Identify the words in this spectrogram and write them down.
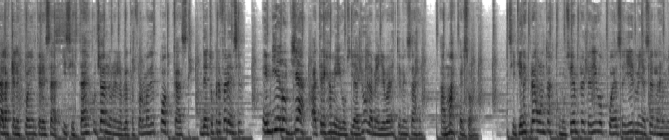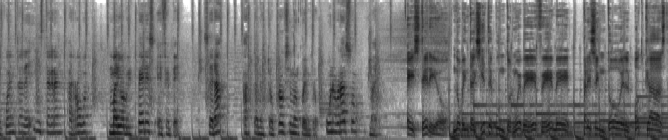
a las que les puede interesar. Y si estás escuchándolo en la plataforma de podcast de tu preferencia, envíalo ya a tres amigos y ayúdame a llevar este mensaje a más personas. Si tienes preguntas, como siempre te digo, puedes seguirme y hacerlas en mi cuenta de Instagram, arroba Mario Luis Pérez FP. Será hasta nuestro próximo encuentro. Un abrazo, Mario. Estéreo 97.9 FM presentó el podcast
